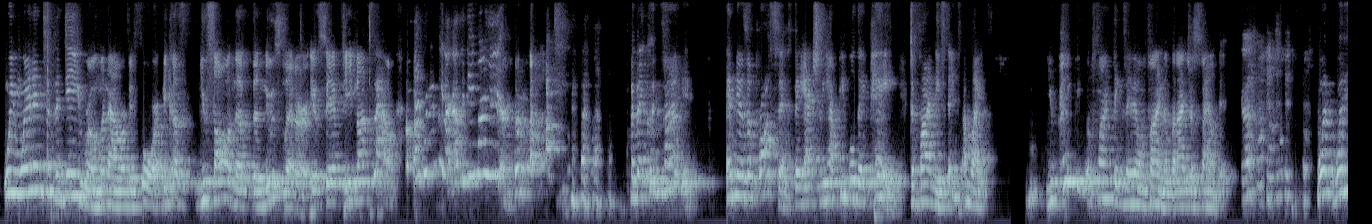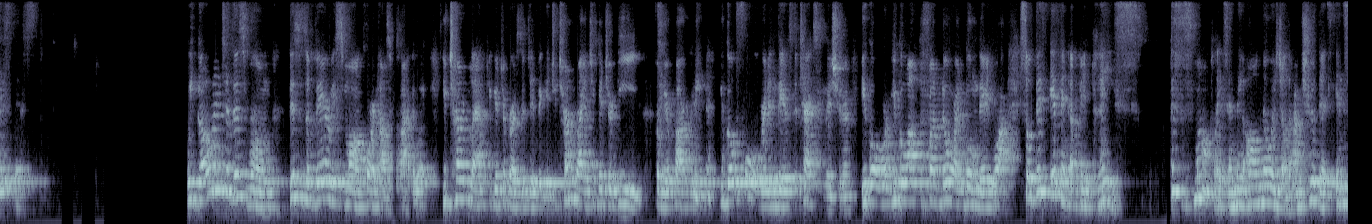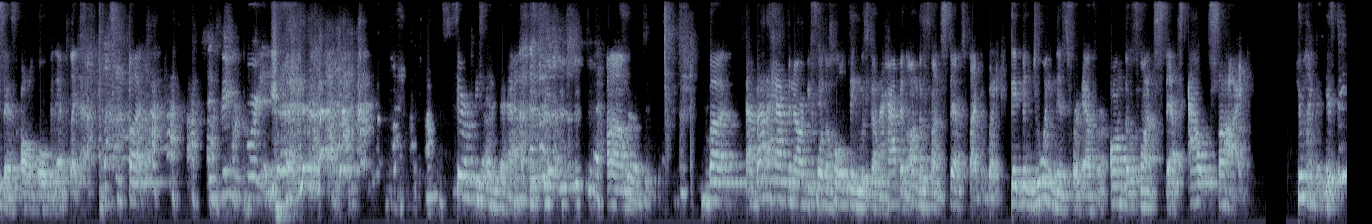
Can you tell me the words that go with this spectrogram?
we went into the deed room an hour before because you saw in the, the newsletter, it said deed not found. I'm like, what do you mean? I got the deed right here. but they couldn't find it. And there's a process. They actually have people they pay to find these things. I'm like, you pay people to find things, they don't find them, but I just found it. Uh-huh. what, what is this? We go into this room. This is a very small courthouse, by the way. You turn left, you get your birth certificate. You turn right, you get your deed from your property. You go forward, and there's the tax commissioner. You go, you go out the front door, and boom, there you are. So this isn't a big place. This is a small place, and they all know each other. I'm sure there's incest all over that place. But it's being recorded. Sarah, please edit that out. Um, but about a half an hour before the whole thing was going to happen on the front steps, by the way, they've been doing this forever on the front steps outside. You're like, in this day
